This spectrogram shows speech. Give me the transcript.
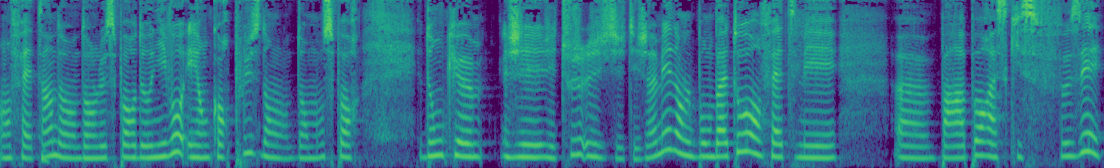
en fait hein, dans, dans, le sport de haut niveau et encore plus dans, dans mon sport. Donc euh, j'ai toujours j'étais jamais dans le bon bateau en fait, mais euh, par rapport à ce qui se faisait.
